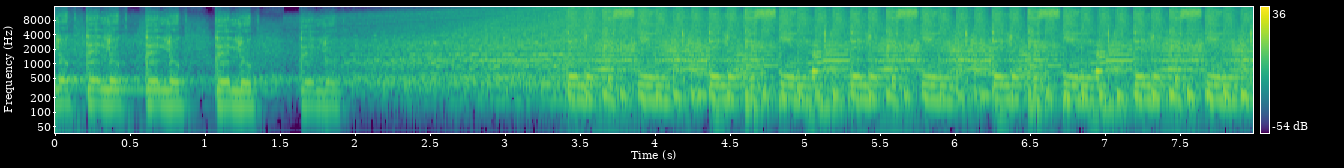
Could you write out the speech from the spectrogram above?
de lo que siento, de lo que siento, de lo que siento, de lo que siento, de lo que siento, de lo que siento,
